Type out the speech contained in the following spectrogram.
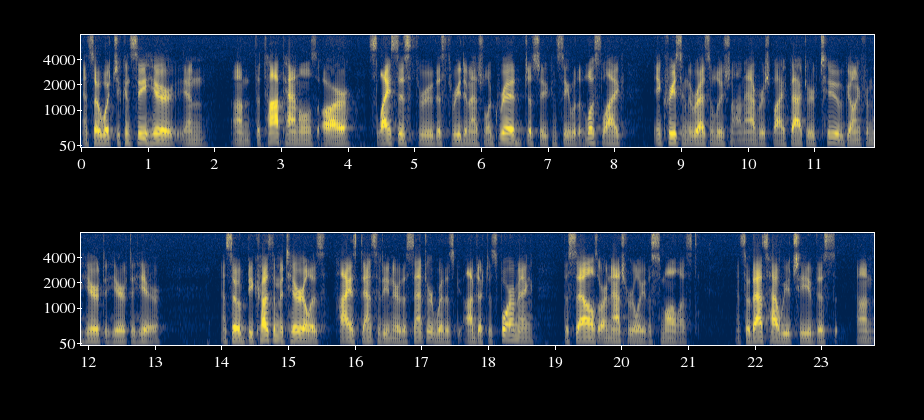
And so what you can see here in um, the top panels are slices through this three-dimensional grid, just so you can see what it looks like, increasing the resolution on average by a factor of two, going from here to here to here. And so because the material is highest density near the center where this object is forming, the cells are naturally the smallest. And so that's how we achieve this um,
